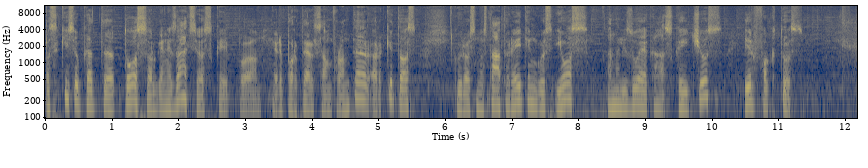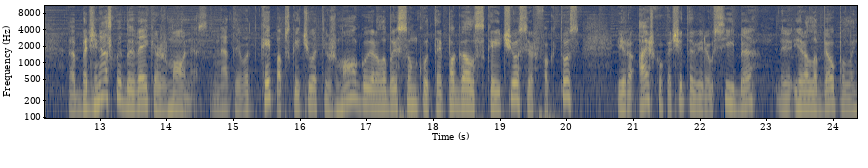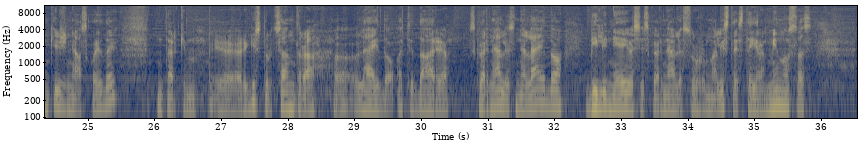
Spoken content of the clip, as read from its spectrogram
Pasakysiu, kad e, tos organizacijos kaip e, Reporter Sans Frontier ar kitos, kurios nustato reitingus, jos analizuoja ką? Skaičius ir faktus. E, bet žiniasklaidoje veikia žmonės. Ne? Tai vat, kaip apskaičiuoti žmogų yra labai sunku. Tai pagal skaičius ir faktus yra aišku, kad šita vyriausybė yra labiau palanki žiniasklaidai. Tarkim, e, registrų centrą e, leido, atidarė, skvernelis neleido, bilinėjosi skvernelis su žurnalistais, tai yra minusas.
